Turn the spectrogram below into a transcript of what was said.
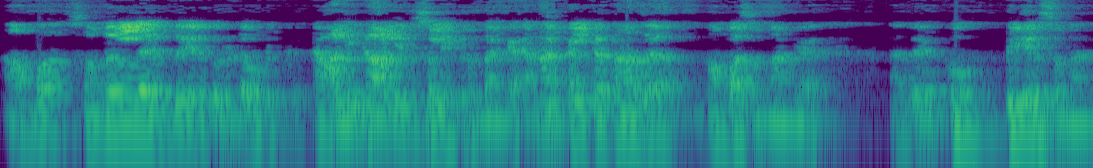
அம்மா சொன்னதில் இருந்து எனக்கு ஒரு டவுட் காளி காளின்னு சொல்லிட்டு இருந்தாங்க. ஆனா கல்கத்தாத அம்மா சொன்னாங்க. அந்த பேர் சொன்னாங்க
